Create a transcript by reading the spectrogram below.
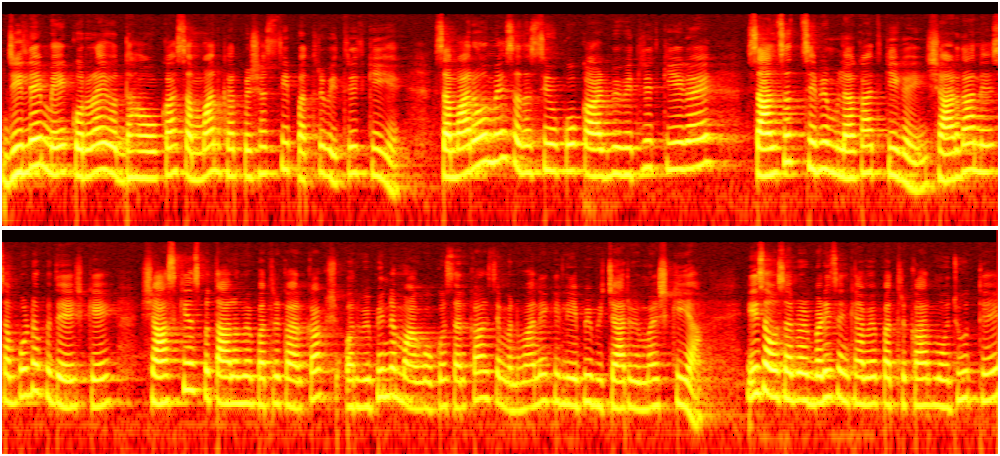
ज़िले में कोरोना योद्धाओं का सम्मान कर प्रशस्ति पत्र वितरित किए। समारोह में सदस्यों को कार्ड भी वितरित किए गए। सांसद से भी मुलाकात की गई। शारदा ने संपूर्ण प्रदेश के शासकीय अस्पतालों में पत्रकार कक्ष और विभिन्न मांगों को सरकार से मनवाने के लिए भी विचार विमर्श किया। इस अवसर पर बड़ी संख्या में पत्रकार मौजूद थे।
